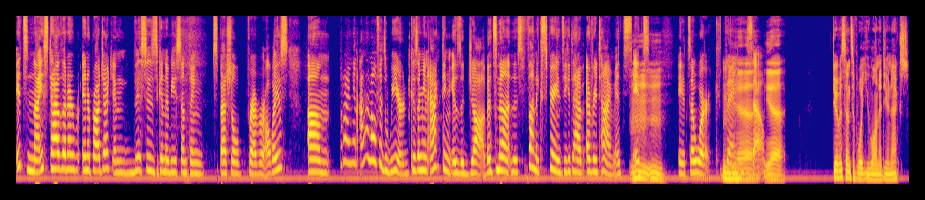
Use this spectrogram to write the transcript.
it's nice to have that in a, in a project, and this is going to be something special forever, always. Um, but I mean, I don't know if it's weird because I mean, acting is a job. It's not this fun experience you get to have every time. It's it's Mm-mm. it's a work thing. Mm-hmm. yeah, So yeah. Do you have a sense of what you want to do next?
